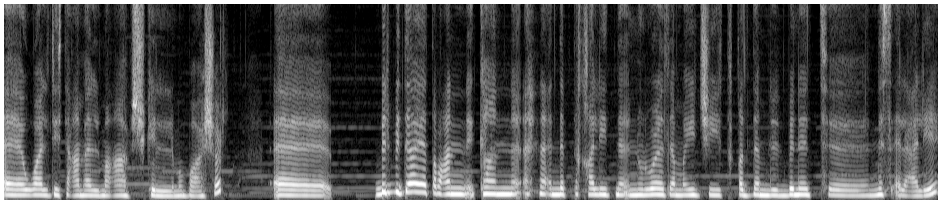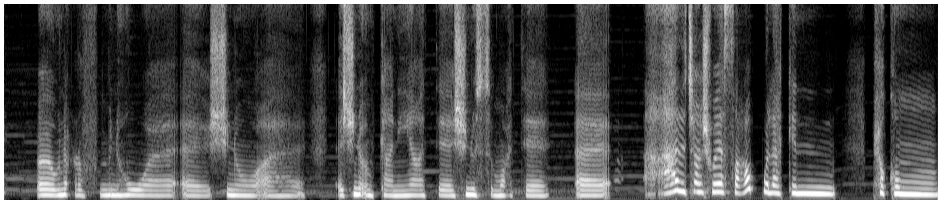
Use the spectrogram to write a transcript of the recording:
آه والدي تعامل معاه بشكل مباشر. آه بالبداية طبعا كان إحنا عندنا بتقاليدنا إنه الولد لما يجي يتقدم للبنت آه نسأل عليه. ونعرف من هو آه، شنو آه، شنو إمكانياته شنو سمعته. هذا كان شوية صعب ولكن بحكم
